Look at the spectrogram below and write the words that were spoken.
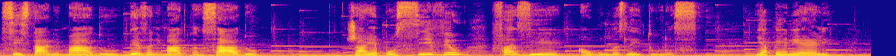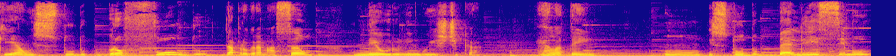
se está animado, desanimado, cansado. Já é possível fazer algumas leituras. E a PNL, que é um estudo profundo da programação neurolinguística, ela tem um estudo belíssimo,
